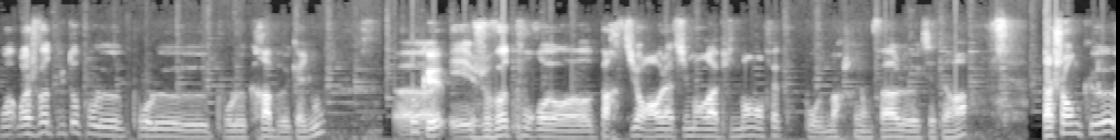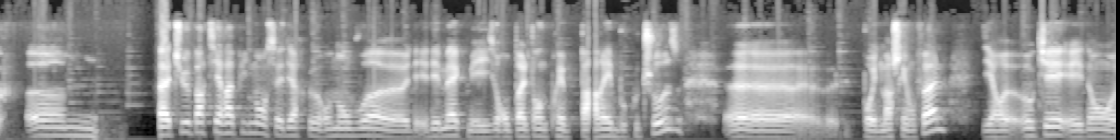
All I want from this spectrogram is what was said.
moi, moi je vote plutôt pour le, pour le, pour le crabe caillou. Euh, Ok. Et je vote pour euh, partir relativement rapidement, en fait, pour une marche triomphale, etc. Sachant que. Euh, Ah, tu veux partir rapidement, c'est-à-dire qu'on envoie euh, des, des mecs, mais ils auront pas le temps de préparer beaucoup de choses euh, pour une marche triomphale. Dire euh, ok, et dans,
